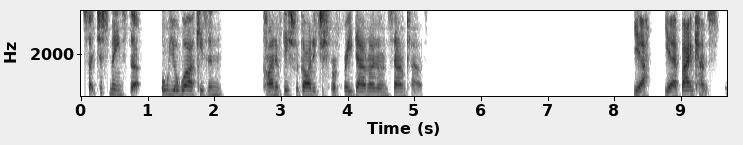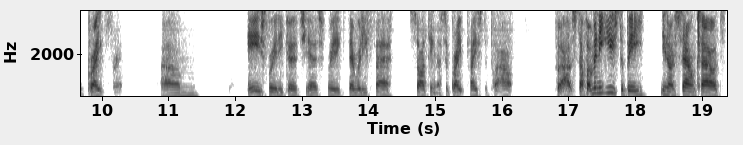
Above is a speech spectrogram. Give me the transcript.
so it just means that all your work isn't kind of disregarded just for a free download on SoundCloud. Yeah, yeah, Bandcamp's great for it. Um, it is really good. Yeah, it's really they're really fair. So I think that's a great place to put out put out stuff. I mean, it used to be you know SoundCloud,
